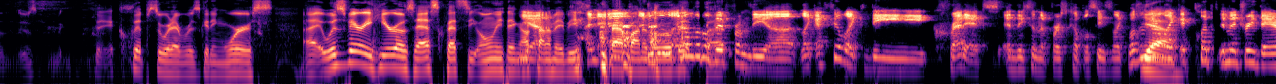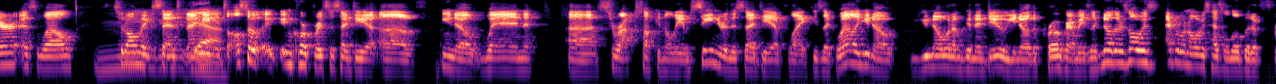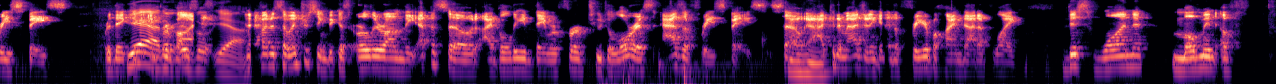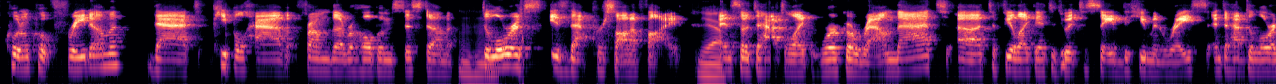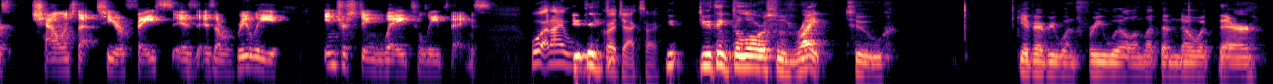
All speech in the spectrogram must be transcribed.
the eclipse or whatever was getting worse. Uh, it was very heroes esque. That's the only thing I'll Yeah. kind of maybe and, crap on it and a little bit. a little but- bit from the uh like i feel like the credits at least in the first couple seasons like wasn't Yeah. there like eclipse imagery there as well so it all makes sense and i mean it's also it incorporates this idea of you know when uh to Liam Senior, this idea of like he's like, well, you know, you know what I'm gonna do, you know the program. He's like, no, there's always everyone always has a little bit of free space where they can yeah, improvise. is a, yeah. And I found it so interesting because earlier on in the episode, I believe they referred to Dolores as a free space. So Mhm. I can imagine again the freer behind that of like this one moment of quote unquote freedom that people have from the Rehoboam system, Mhm. Dolores is that personified. Yeah. And so to have to like work around that, uh, to feel like they have to do it to save the human race, and to have Dolores challenge that to your face is is a really interesting way to leave things. well, and I Do you think- go ahead, Jack. Sorry. You, do you think Dolores was right to give everyone free will and let them know what their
